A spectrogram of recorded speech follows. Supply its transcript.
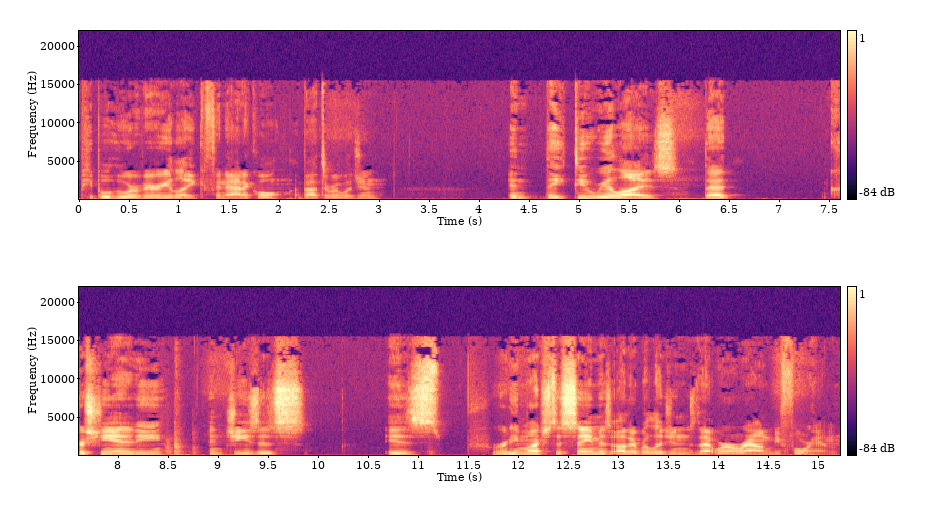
people who are very like fanatical about their religion, and they do realize that Christianity and Jesus is pretty much the same as other religions that were around before him.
